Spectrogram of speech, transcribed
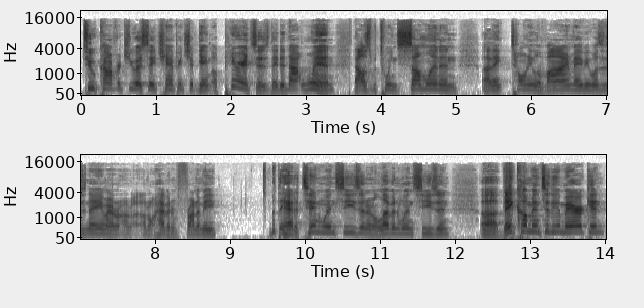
two Conference USA championship game appearances. They did not win. That was between Sumlin and I think Tony Levine, maybe was his name. I don't, I don't have it in front of me. But they had a 10 win season, an 11 win season. Uh, they come into the American.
